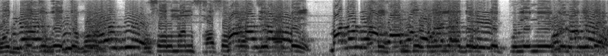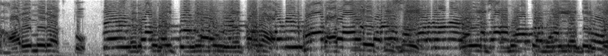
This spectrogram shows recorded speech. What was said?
মধ্যযুগে যখন মুসলমান শাসকরা যেভাবে মানে হিন্দু মহিলাদেরকে তুলে নিয়ে গিয়ে নিজেদের হারেমে রাখতো সেরকম এই তৃণমূল নেতারা পার্টি অফিসে মহাজনের সমস্ত মহিলাদেরকে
